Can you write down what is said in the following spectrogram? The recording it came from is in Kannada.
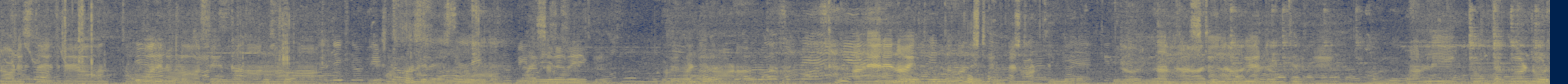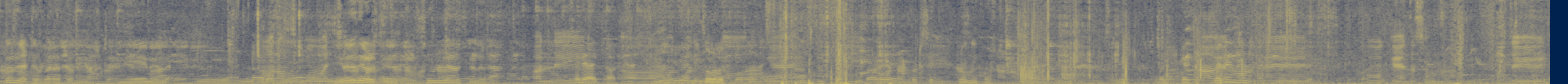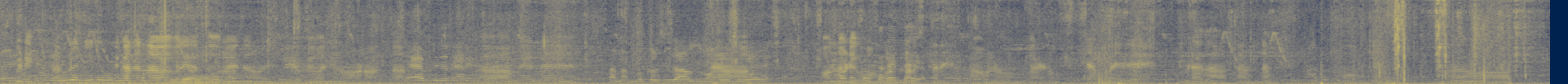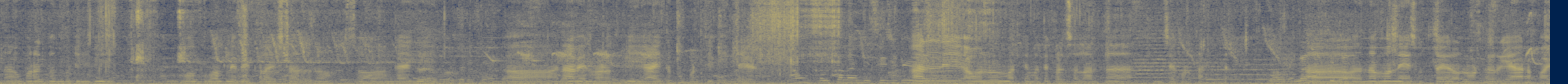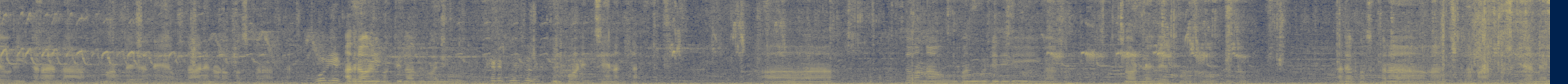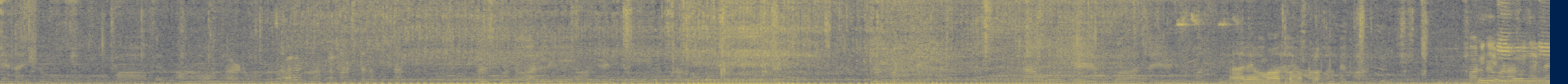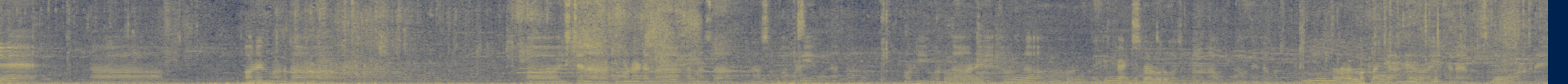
ನೋಡಿ ಸ್ನೇಹಿತರೆ ಒಂದು ತುಂಬ ದಿನಗಳ ಆಸೆಯಿಂದ ನಾನು ನಮ್ಮ ನೋಡೋಣ ಅಲ್ಲೇನೇನು ಆಯ್ತು ಅಂತ ನಾನು ಎಕ್ಸ್ಪ್ಲೇನ್ ಮಾಡ್ತೀನಿ ನಾನು ಅಲ್ಲಿ ನಿಂತಿದ್ವಿ. ಅಲ್ಲಿ ನೋಡ್ಕೊಂಡು ಬರುತ್ತೆ ನೀವು ಅಷ್ಟೇ ಏನಿಲ್ಲ ಹೇಳ್ತಿದ್ದೆ ಸುಳ್ಳು ಅಲ್ಲಿ ಆಯ್ತಾ ಬಿಡಿಸಿ ಬನ್ನಿ ಫಸ್ಟ್ ಬನ್ನಿ ಓಕೆ ಅಂತ ಸುಮ್ಮನೆ ಕೊಡ್ತೀವಿ ಬಿಡಿ. ಯಾಕಂದ್ರೆ ನಾವು ದೂರದಿಂದ ನೋಡೋಣ ಅಂತ. ಆಮೇಲೆ ಅವ್ನು ನೋಡಿ ಹೋಮ್ ಗಾರ್ಡ್ ಕಳಿಸ್ತಾನೆ ಅವನು ಹೋಮ್ ಗಾರ್ಡು ಕ್ಯಾಮ್ರಾ ಇದೆ ಬಿಡೋದ ಅಂತ ಅಂದ. ಓಕೆ. ನಾವು ಬರೋದು ಬಂದ್ಬಿಟ್ಟಿದ್ವಿ. ಹೋಗಿ ಹೋಗ್ಲೇಬೇಕಲ್ಲ ಇಷ್ಟ ಆದ್ರೂ. ಸೊ ಹಂಗಾಗಿ ನಾವೇನು ಮಾಡಿದ್ವಿ ಆಯ್ತಪ್ಪ ಕೊಡ್ತೀವಿ ಅಂತ ಹೇಳಿ. ಅಲ್ಲಿ ಅವನು ಮತ್ತೆ ಮತ್ತೆ ಕಳಿಸಲ್ಲ ಅಂತ ಹಿಂಸೆ ಕೊಡ್ತಾ ಇದ್ದ ನಮ್ಮನ್ನೇ ಸುತ್ತ ಇರೋ ನೋಡ್ತಾರೆ, ಯಾರಪ್ಪ ಇವ್ರು ಈ ಥರ ಎಲ್ಲ ಮಾಡ್ತಾ ಇದ್ದಾರೆ ನಾನೇ ನೋಡೋಕ್ಕೋಸ್ಕರ ಅಂತ. ಆದರೆ ಅವ್ರಿಗೆ ಗೊತ್ತಿಲ್ಲ ಅಭಿಮಾನಿ ಇಂಪಾರ್ಟೆನ್ಸ್ ಏನಂತ. ಸೊ ನಾವು ಬಂದ್ಬಿಟ್ಟಿದ್ದೀವಿ, ಇವಾಗ ನೋಡಲೇಬೇಕು, ಹೋಗ್ಬಿಟ್ಟು. ಅದಕ್ಕೋಸ್ಕರ ನಾನು ಮಾಡ್ತಿದ್ವಿ ಆಮೇಲೆ ಏನಾಯಿತು ಒಬ್ಬ ಅವನ ಹೋಮ್ ಗಾರ್ಡು ಕಳಿಸ್ತಾನೆ ಅಂತ ಕಳಿಸ್ಬಿಟ್ಟು ಅಲ್ಲಿ ಅವ್ನು ಹೇಳ್ತೀನಿ ನಾವು ಓಕೆ ಒಬ್ಬ ಅಂತ ಹೇಳಿ ನಾನೇ ಮಾತ್ರ ಮಕ್ಕಳು. ಫೋನ್ ಪೇ ಮಾಡಿದ್ವಿ ಫೋನ್ ಪೇ ಮಾಡಾದ್ಮೇಲೆ ಅವನೇನು ಮಾಡ್ದ? ಆ, ಇಷ್ಟೇ ನಾನು ಟೂ ಹಂಡ್ರೆಡ್ ಎಲ್ಲ ಆಗಲ್ಲ ಸರ್ ನಾನು ಸ್ವಲ್ಪ ಬಿಡಿ ಅಂತ. ನೋಡಿ ಒಂದು ಆನೆ ಒಂದು ಡಿಪೆಂಡ್ಸ್ ಮಾಡೋಕ್ಕೋಸ್ಕರ ನಾವು ದೂರದಿಂದ ಬರ್ತೀವಿ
